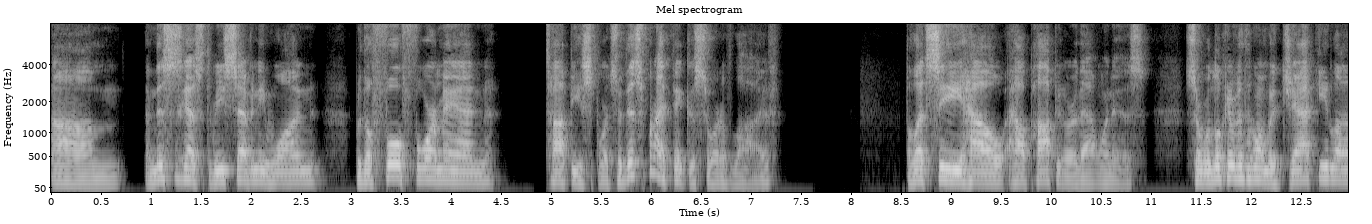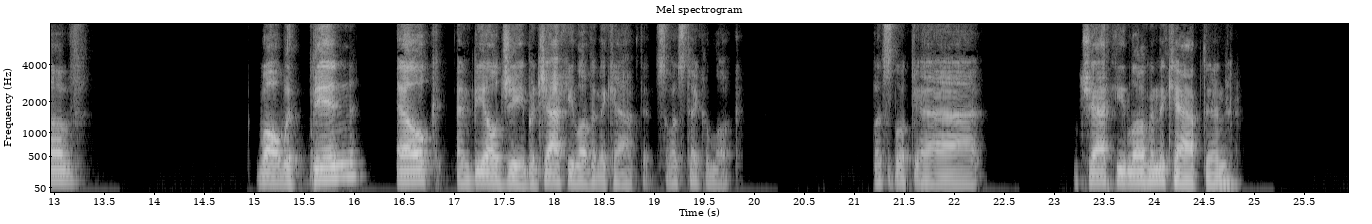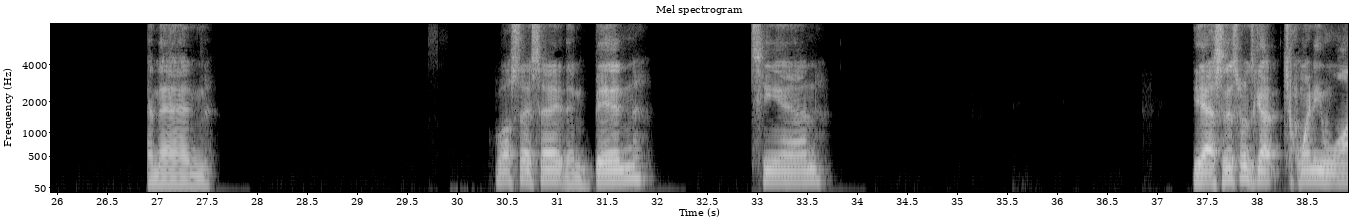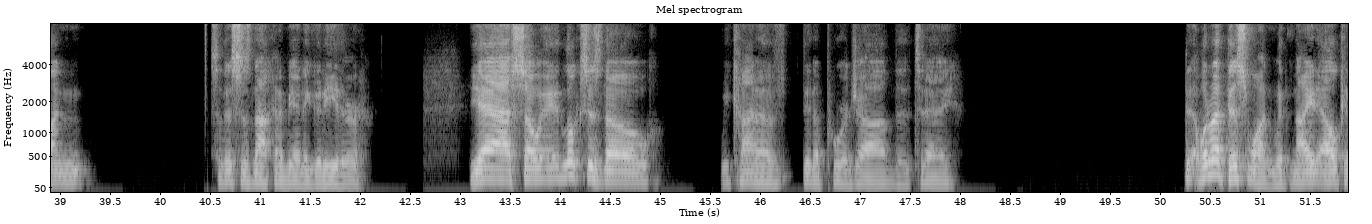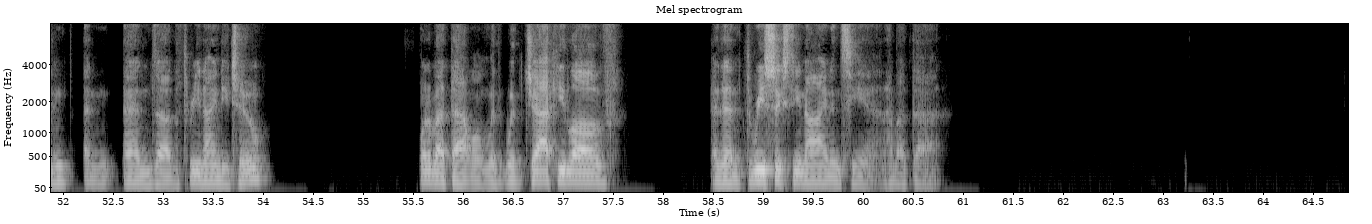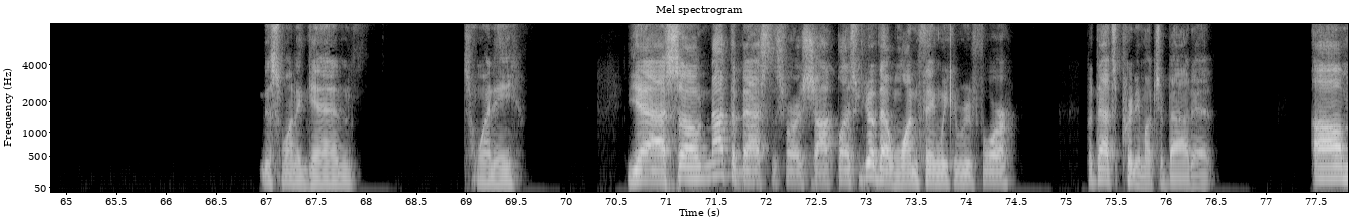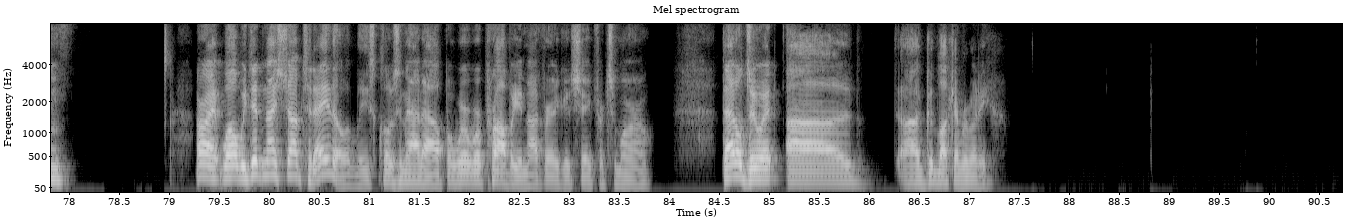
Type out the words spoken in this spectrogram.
Um, and this has 371 with a full four-man top esports. So this one I think is sort of live. But let's see how how popular that one is. So we're looking for the one with JackeyLove, well, with Bin, Elk, and BLG, but JackeyLove and the captain. So let's take a look. Let's look at JackeyLove and the captain. And then who else did I say? Then Bin, Tian. Yeah, so this one's got 21. So this is not going to be any good either. Yeah, so it looks as though we kind of did a poor job today. What about this one with Knight Elk and and and uh, the 392? What about that one with with JackeyLove and then 369 in Tian? How about that? This one again, 20. Yeah, so not the best as far as shock blast. We do have that one thing we can root for, but that's pretty much about it. Um, all right. Well, we did a nice job today, though, at least closing that out, but we're we're probably in not very good shape for tomorrow. That'll do it. Uh, uh, good luck, everybody.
